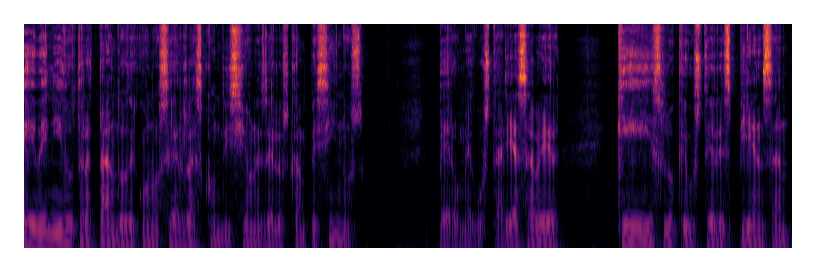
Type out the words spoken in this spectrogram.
He venido tratando de conocer las condiciones de los campesinos, pero me gustaría saber qué es lo que ustedes piensan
